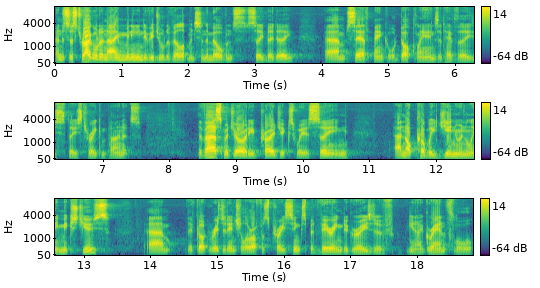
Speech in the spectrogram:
And it's a struggle to name many individual developments in the Melbourne CBD, um, South Bank or Docklands that have these, these three components. The vast majority of projects we're seeing are not probably genuinely mixed use. Um, they've got residential or office precincts, but varying degrees of you know, ground floor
